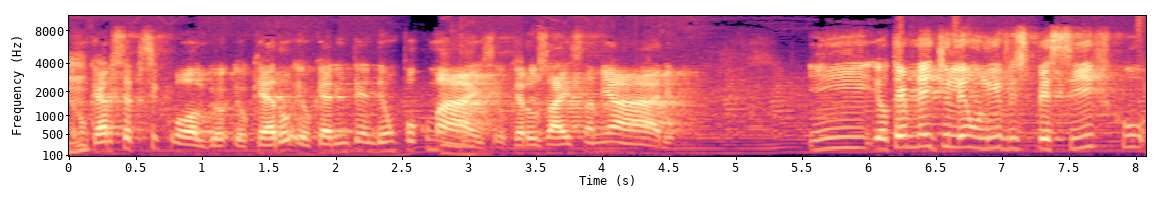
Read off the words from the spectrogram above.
Eu não quero ser psicólogo, eu, eu quero, eu quero entender um pouco mais, eu quero usar isso na minha área. E eu terminei de ler um livro específico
